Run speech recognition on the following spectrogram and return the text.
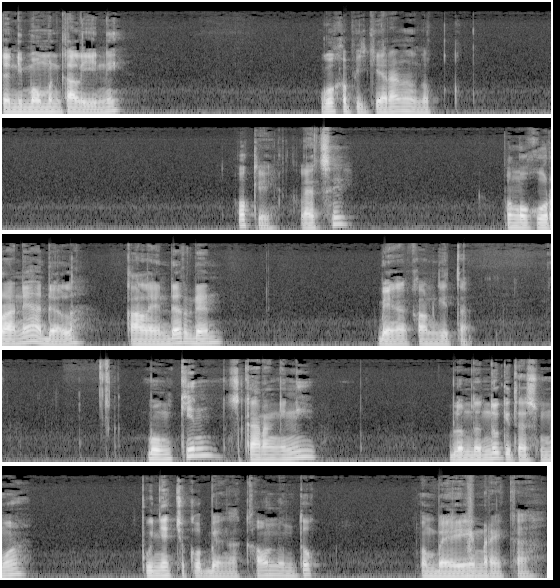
Dan di momen kali ini, gue kepikiran untuk, oke, okay, let's say, pengukurannya adalah kalender dan bank account kita. Mungkin sekarang ini belum tentu kita semua punya cukup bank account untuk membiayai mereka.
